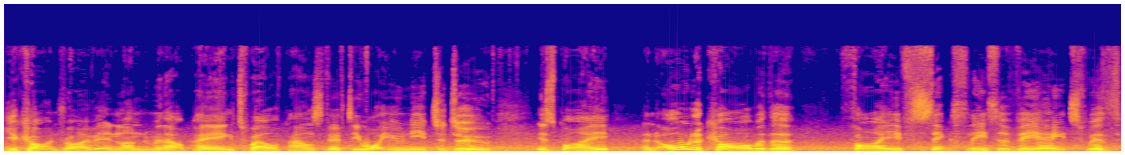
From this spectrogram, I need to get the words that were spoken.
you can't drive it in London without paying £12.50. What you need to do is buy an older car with a 5, 6 litre V8 with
